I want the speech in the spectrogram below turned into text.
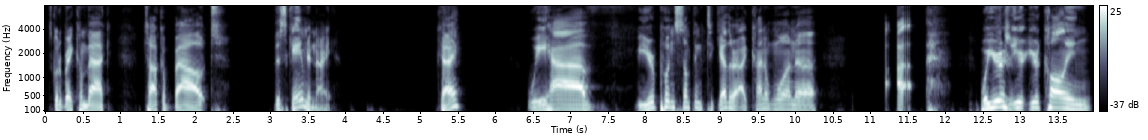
Let's go to break, come back, talk about this game tonight. Okay? We have, you're putting something together. I kind of want to, where you're, you're, you're calling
